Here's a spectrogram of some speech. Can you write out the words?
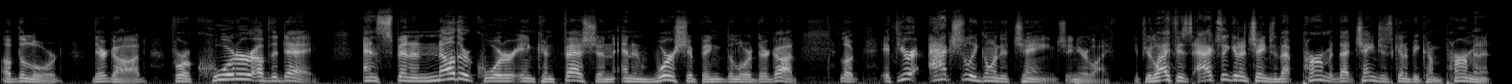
of the Lord, their God, for a quarter of the day and spent another quarter in confession and in worshiping the Lord their God. Look, if you're actually going to change in your life, if your life is actually going to change and that permanent that change is going to become permanent,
